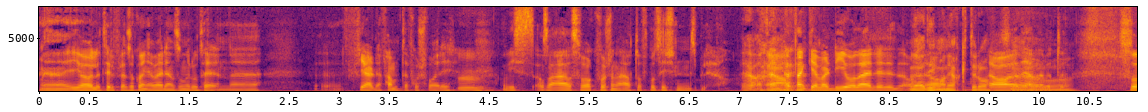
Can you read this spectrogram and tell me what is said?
Eh, I alle tilfeller så kan jeg være en sånn roterende eh, fjerde-femte forsvarer. Mm. Og Hvis, altså jeg er svak for sånne out of position-spillere. Ja. Jeg, tenker- jeg tenker verdi, og der Det er de man jakter òg. Ja, det. Så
